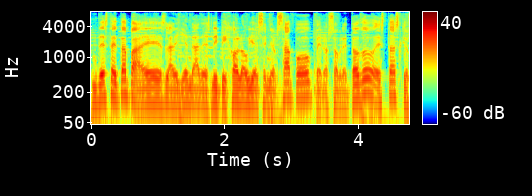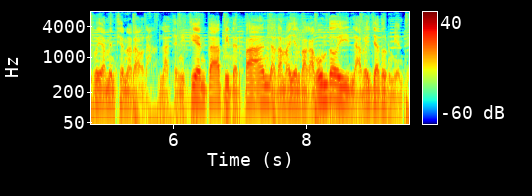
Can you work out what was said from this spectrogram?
De esta etapa es la leyenda de Sleepy Hollow y el señor Sapo, pero sobre todo estas que os voy a mencionar ahora, La Cenicienta, Peter Pan, La Dama y el Vagabundo y La Bella Durmiente.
